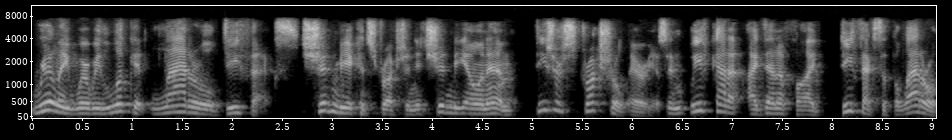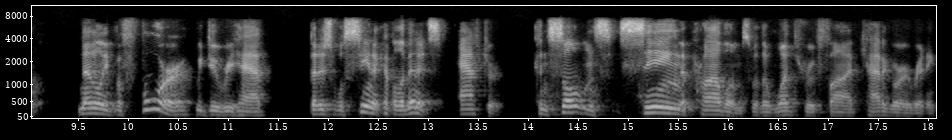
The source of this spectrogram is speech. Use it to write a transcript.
really where we look at lateral defects, shouldn't be a construction, it shouldn't be O&M. These are structural areas, and we've got to identify defects at the lateral, not only before we do rehab, but as we'll see in a couple of minutes, after. Consultants seeing the problems with a one through five category rating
